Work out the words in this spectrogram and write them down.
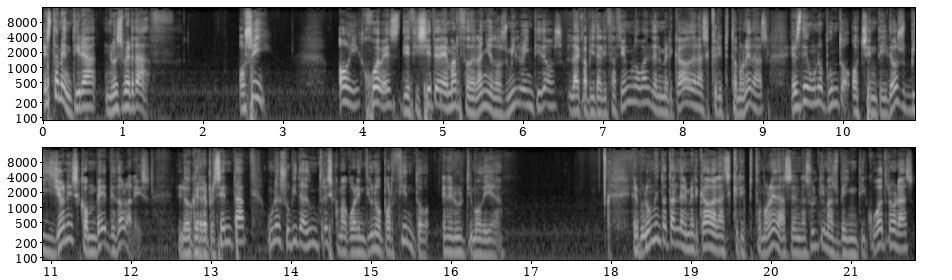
Esta mentira no es verdad. ¿O sí? Hoy, jueves 17 de marzo del año 2022, la capitalización global del mercado de las criptomonedas es de 1.82 billones con B de dólares, lo que representa una subida de un 3,41% en el último día. El volumen total del mercado de las criptomonedas en las últimas 24 horas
